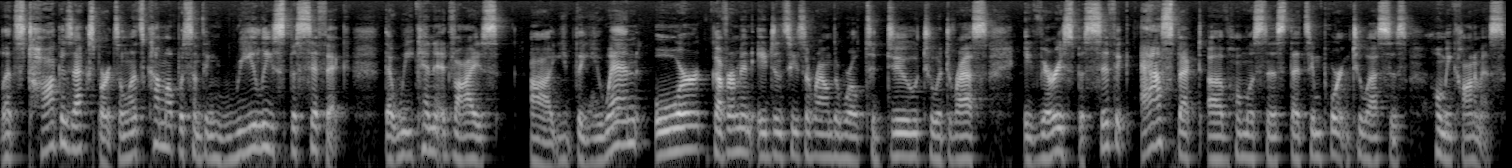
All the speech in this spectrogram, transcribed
let's talk as experts, and let's come up with something really specific that we can advise uh, the UN or government agencies around the world to do to address a very specific aspect of homelessness that's important to us as home economists.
